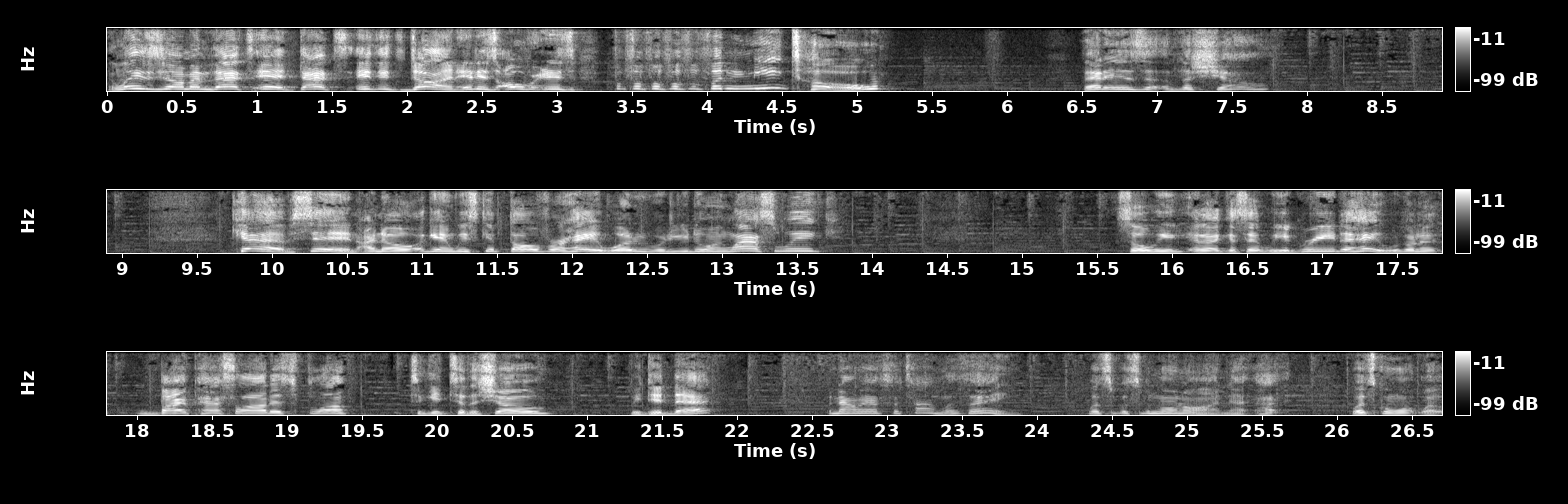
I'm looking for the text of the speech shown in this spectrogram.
And ladies and gentlemen, that's it. That's it. It's done. It is over. It is finito. That is the show. Kev, Sin, I know again we skipped over. Hey, what were you doing last week? So we, like I said, we agreed that hey, we're gonna bypass a lot of this fluff to get to the show. We did that, but now we have some time. Let's hey, what's what's been going on? What's going? What,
